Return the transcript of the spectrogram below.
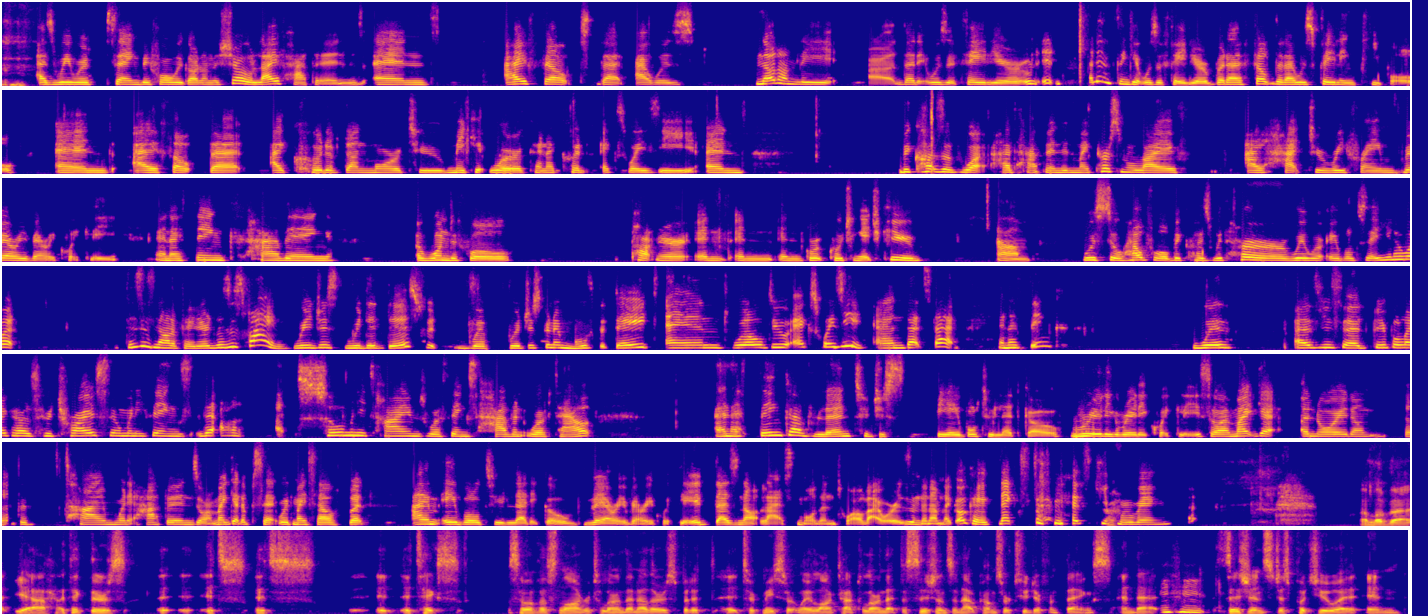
as we were saying before we got on the show, life happened. And I felt that I was not only uh, that it was a failure, it, I didn't think it was a failure, but I felt that I was failing people. And I felt that I could have done more to make it work and I could XYZ. And because of what had happened in my personal life, I had to reframe very, very quickly. And I think having a wonderful partner in in, in group coaching HQ um, was so helpful because with her we were able to say, you know what, this is not a failure. This is fine. We just we did this. We're we're just gonna move the date and we'll do X Y Z, and that's that. And I think with, as you said, people like us who try so many things, there are uh, so many times where things haven't worked out. And I think I've learned to just be able to let go really, really quickly. So I might get annoyed on the, the time when it happens, or I might get upset with myself, but I'm able to let it go very, very quickly. It does not last more than 12 hours. And then I'm like, okay, next, let's keep moving. I love that. Yeah, I think there's it, it's it's it, it takes some of us longer to learn than others, but it, it took me certainly a long time to learn that decisions and outcomes are two different things, and that mm-hmm. decisions just put you in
